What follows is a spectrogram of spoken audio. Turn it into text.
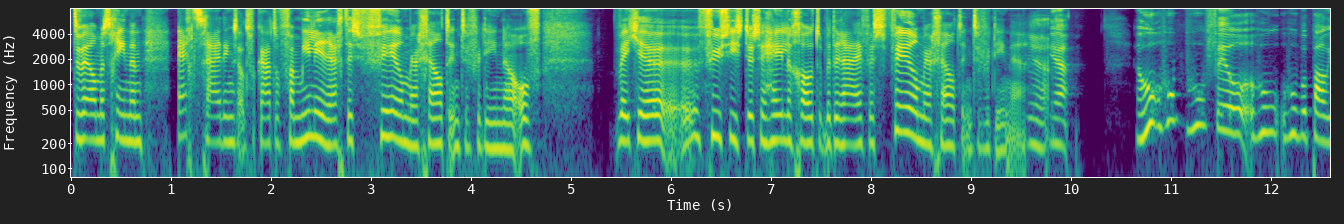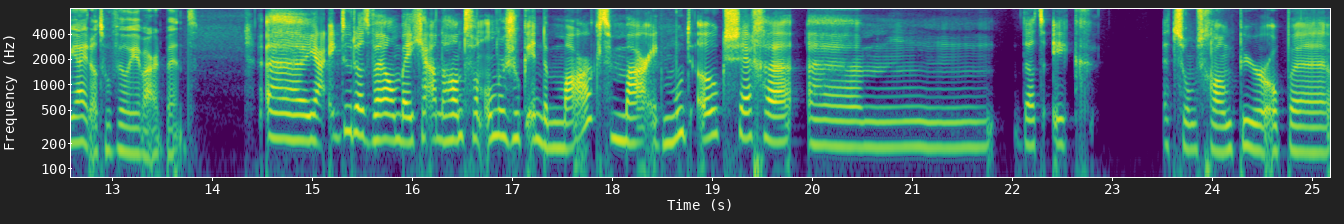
Terwijl misschien een echtscheidingsadvocaat of familierecht is veel meer geld in te verdienen. Of weet je, eh, fusies tussen hele grote bedrijven is veel meer geld in te verdienen. Ja. Ja. Hoe, hoe, hoeveel, hoe, hoe bepaal jij dat, hoeveel je waard bent? Eh, ja, ik doe dat wel een beetje aan de hand van onderzoek in de markt. Maar ik moet ook zeggen ehm, dat ik het soms gewoon puur op eh,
